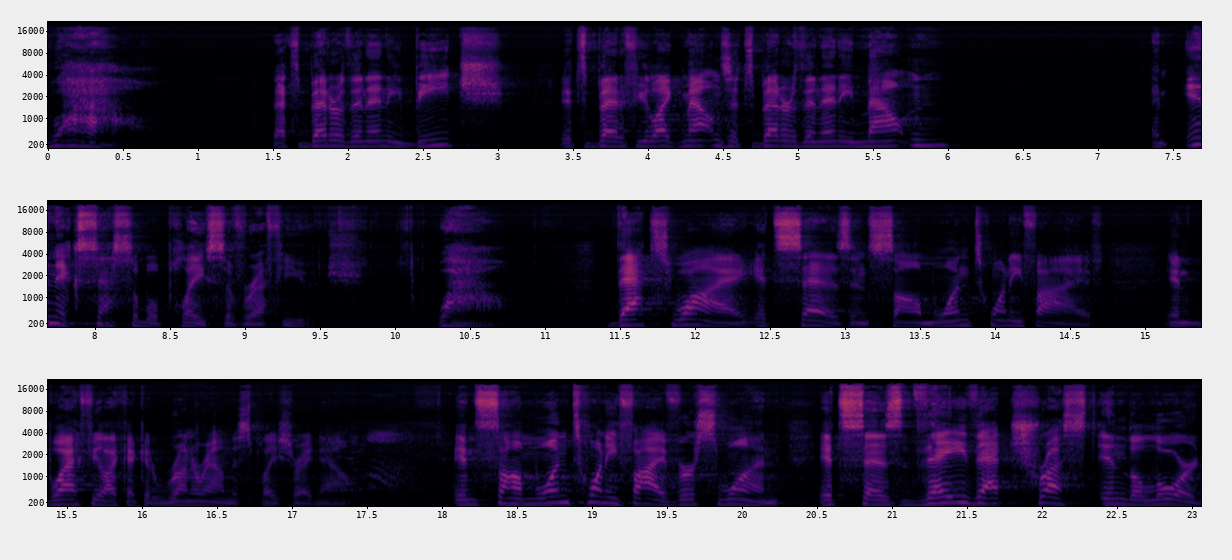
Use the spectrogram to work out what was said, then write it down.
Wow. That's better than any beach. It's better, if you like mountains, it's better than any mountain. An inaccessible place of refuge. Wow. That's why it says in Psalm 125, and boy, I feel like I could run around this place right now in Psalm 125, verse 1, it says, They that trust in the Lord.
